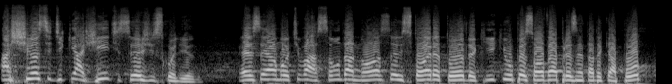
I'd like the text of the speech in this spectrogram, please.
a chance de que a gente seja escolhido? Essa é a motivação da nossa história toda aqui, que o pessoal vai apresentar daqui a pouco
